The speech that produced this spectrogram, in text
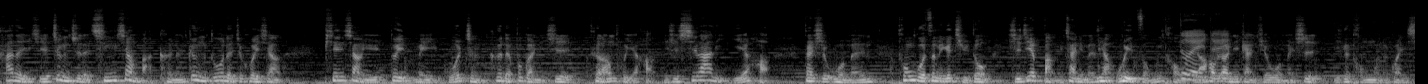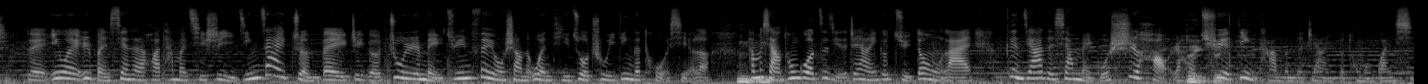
他的一些政治的倾向吧，可能更多的就会像偏向于对美国整个的，不管你是特朗普也好，你是希拉里也好，但是我们通过这么一个举动，直接绑架你们两位总统，然后让你感觉我们是一个同盟的关系。对，因为日本现在的话，他们其实已经在准备这个驻日美军费用上的问题做出一定的妥协了。他们想通过自己的这样一个举动来更加的向美国示好，然后确定他们的这样一个同盟关系。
